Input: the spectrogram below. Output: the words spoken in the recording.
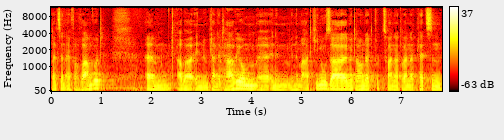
weil es dann einfach warm wird. Ähm, aber in einem Planetarium, äh, in, einem, in, einem, Art Kinosaal mit 300, 200, 300 Plätzen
